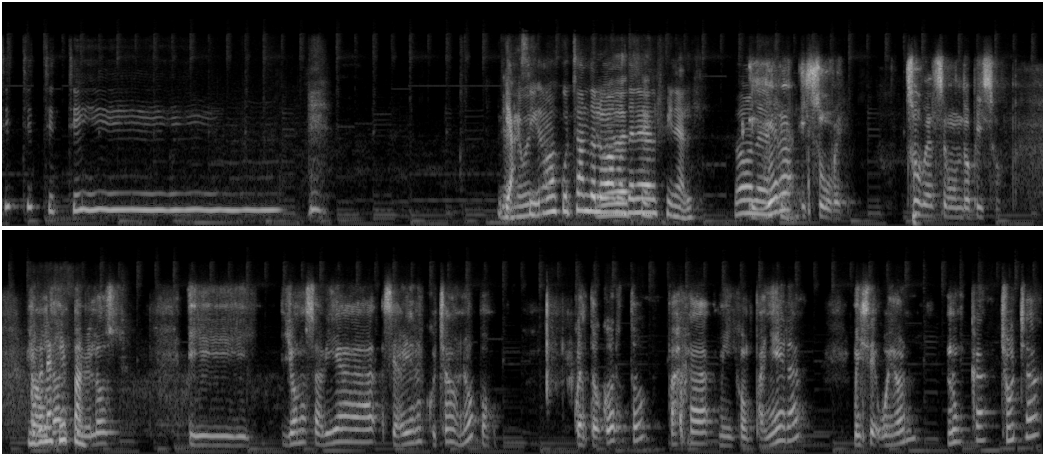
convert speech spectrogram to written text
ti, ti, ti, ti. Ya, sigamos escuchando, lo vamos a tener al final. Vamos Y llega final. y sube, sube al segundo piso. Llegó la jefa. veloz. Y yo no sabía si habían escuchado o no, po. Cuento corto, baja mi compañera, me dice, weón, nunca, chucha,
